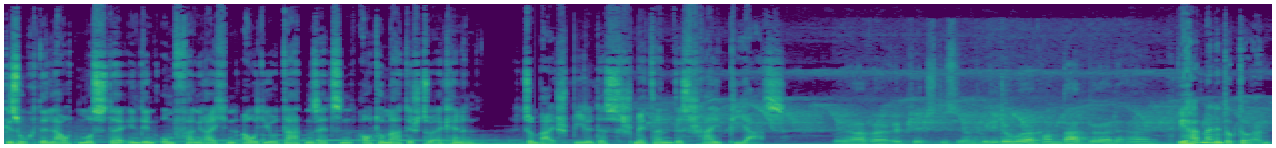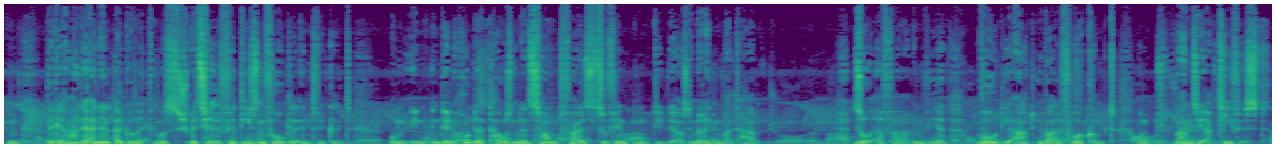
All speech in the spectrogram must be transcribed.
gesuchte Lautmuster in den umfangreichen Audiodatensätzen automatisch zu erkennen. Zum Beispiel das Schmettern des Schreipias. Wir haben einen Doktoranden, der gerade einen Algorithmus speziell für diesen Vogel entwickelt, um ihn in den hunderttausenden Soundfiles zu finden, die wir aus dem Regenwald haben. So erfahren wir, wo die Art überall vorkommt und wann sie aktiv ist.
